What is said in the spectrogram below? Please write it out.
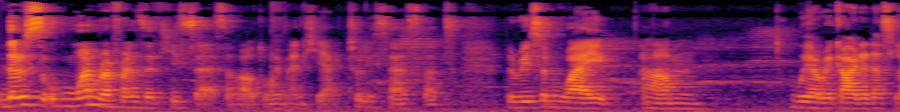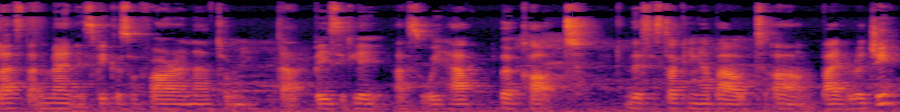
there's one reference that he says about women. He actually says that the reason why um, we are regarded as less than men is because of our anatomy. That basically, as we have the cut, this is talking about um, biology.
